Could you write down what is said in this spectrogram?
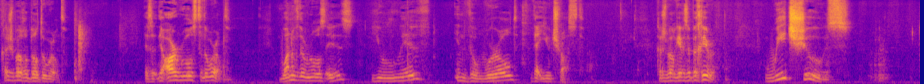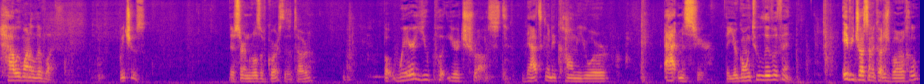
Hu built the world. There are rules to the world. One of the rules is you live in the world that you trust. Kadosh Baruch gave us a bechira. We choose how we want to live life. We choose. There's certain rules, of course. There's a Torah. But where you put your trust, that's going to become your atmosphere that you're going to live within. If you trust in a Kaddish Baruch Hu,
